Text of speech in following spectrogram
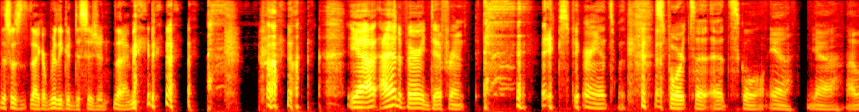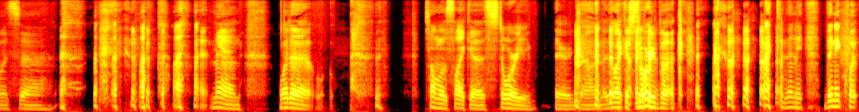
this was like a really good decision that I made. yeah, I, I had a very different experience with sports at, at school. Yeah, yeah, I was. Uh, I, I, man, what a! It's almost like a story there, Jon. like a storybook. like, then he then he quit.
